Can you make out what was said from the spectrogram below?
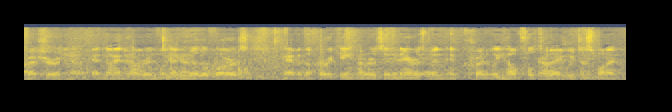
pressure at 910 millibars. Having the hurricane hunters in there has been incredibly helpful today. We just want to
